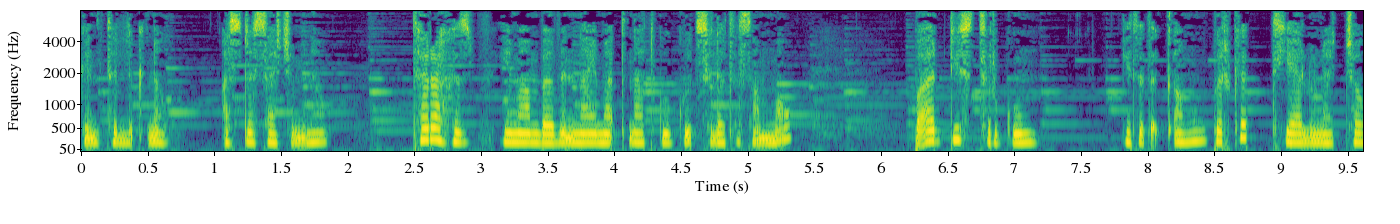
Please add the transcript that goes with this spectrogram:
ግን ትልቅ ነው፣ አስደሳችም ነው። ተራ ህዝብ የማንበብና የማጥናት ጉጉት ስለተሰማው በአዲስ ትርጉም የተጠቀሙ በርከት ያሉ ናቸው።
